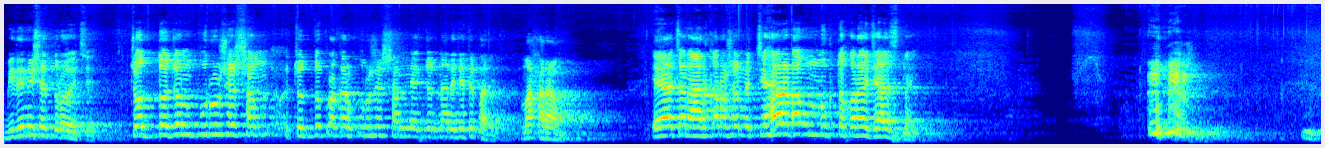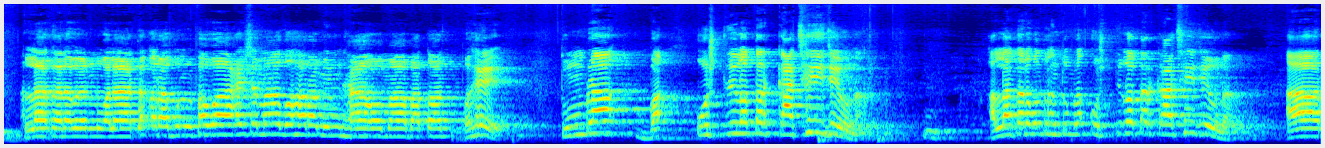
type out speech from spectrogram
বিধিনিষেধ রয়েছে। চোদ্দ জন পুরুষের সামনে চোদ্দ প্রকার পুরুষের সামনে একজন নারী যেতে পারে মাহারাম। এছাড়া আর কারোর সামনে চেহারাটা উন্মুক্ত করা জায়জ নাই। আল্লাহ তাআলা বলেন ওয়ালা তাকরাবুল ফাওয়াহিশ মা যাহারা মিনহা ওয়া মা বাতান। ওহে তোমরা অশ্লীলতার কাছেই যেও না। আল্লাহ তাআলা বলতেছেন তোমরা অশ্লীলতার কাছেই যেও না। আর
